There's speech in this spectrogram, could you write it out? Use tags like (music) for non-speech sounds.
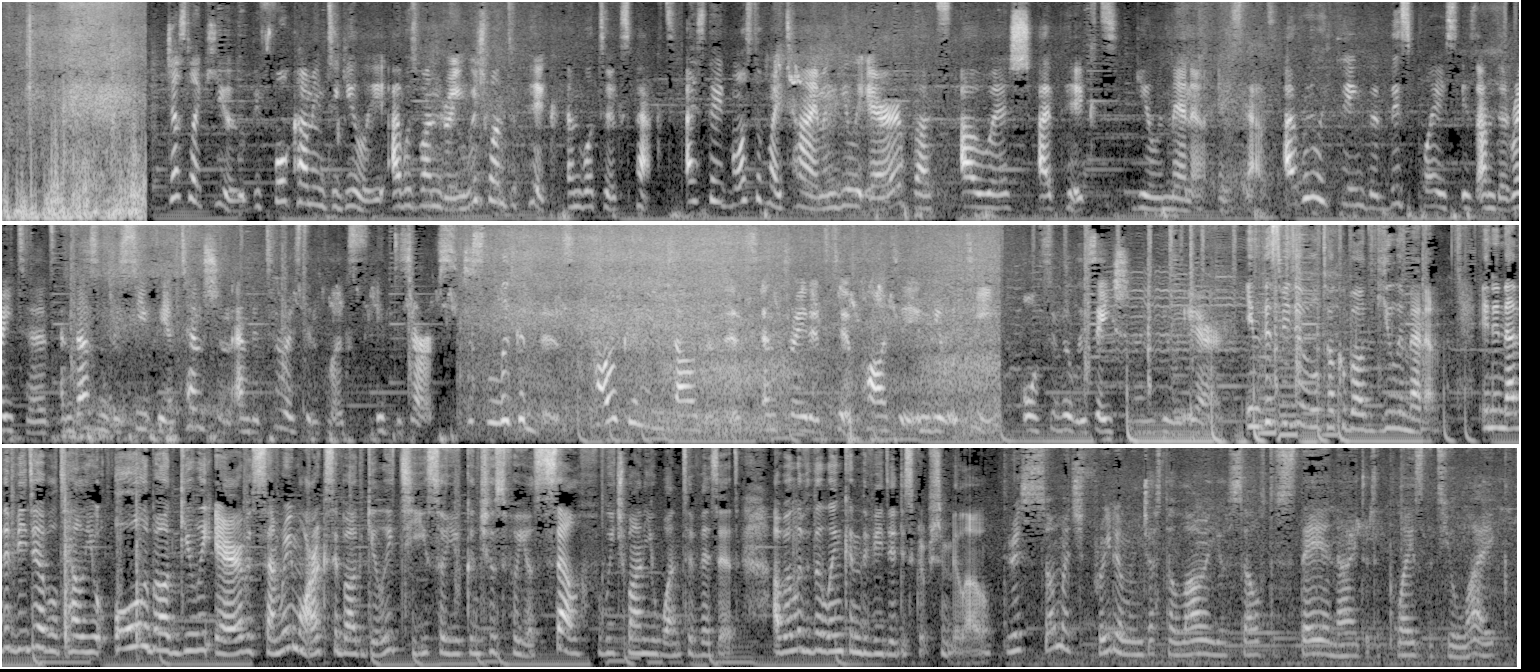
just like you, before coming to Gili, I was wondering which one to pick and what to expect. I stayed most of my time in Gili Air, but I wish I picked Gili Meno instead. I really think that this place is underrated and doesn't receive the attention and the tourist influx it deserves. Just look at this! How can we sound of this and trade it to a party in Gili T or civilization in Gili Air? In this video we'll talk about Gili Meno. In another video I will tell you all about Gili Air with some remarks about Gili T so you can choose for yourself which one you want to visit. I will leave the link in the video description below. There is so much freedom in just allowing yourself to stay a night at a place that you liked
